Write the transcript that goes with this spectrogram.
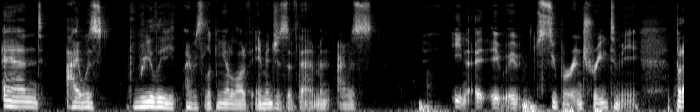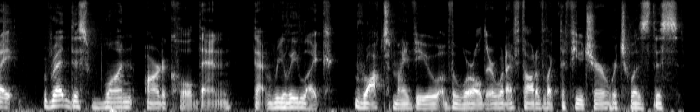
And I was really, I was looking at a lot of images of them, and I was, you know, it, it, it super intrigued me. But I read this one article then that really like rocked my view of the world or what I've thought of like the future, which was this.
